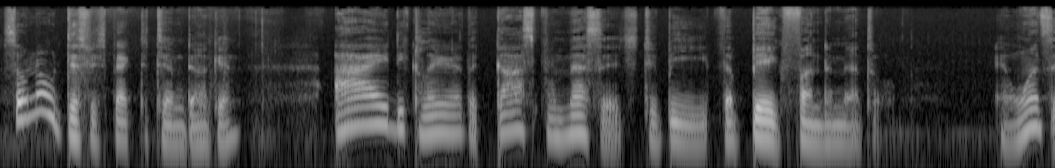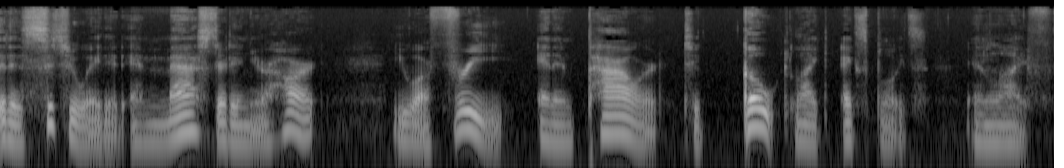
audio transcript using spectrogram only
So, no disrespect to Tim Duncan. I declare the gospel message to be the big fundamental. And once it is situated and mastered in your heart, you are free and empowered to goat like exploits in life.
